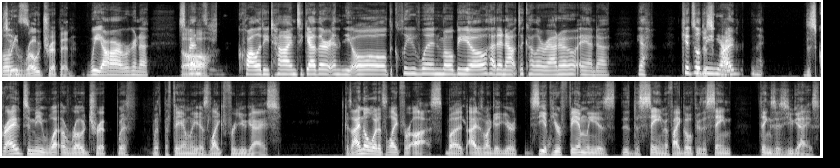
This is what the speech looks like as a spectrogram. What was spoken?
so you're road tripping we are. We're gonna spend Oh. some quality time together in the old Cleveland mobile, heading out to Colorado, and uh, yeah, kids So will be. Uh, describe- describe to me what a road trip with with the family is like for you guys because i know what it's like for us but i just want to get your see if your family is, is the same if i go through the same things as you guys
